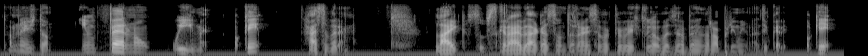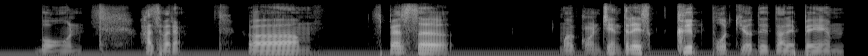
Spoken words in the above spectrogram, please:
Doamne ajută. Inferno Women, ok? Hai să vedem like, subscribe dacă sunt noi să vă activați clopoțele pentru a primi notificări. Ok? Bun. Hai să vedem. Uh, sper să mă concentrez cât pot eu de tare pe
